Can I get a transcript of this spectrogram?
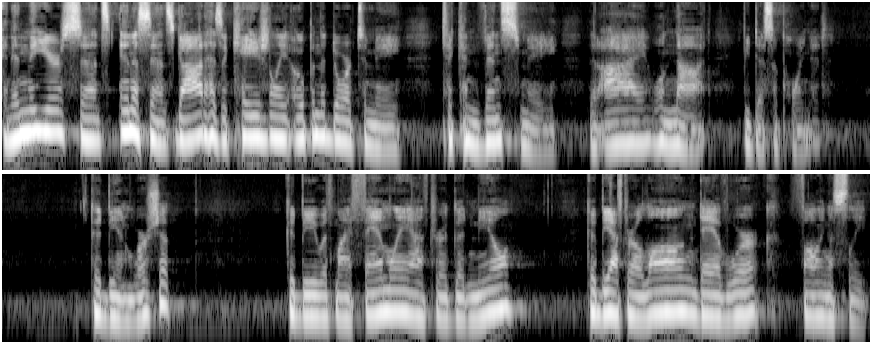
And in the years since, in a sense, God has occasionally opened the door to me to convince me that I will not be disappointed. Could be in worship, could be with my family after a good meal, could be after a long day of work, falling asleep.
